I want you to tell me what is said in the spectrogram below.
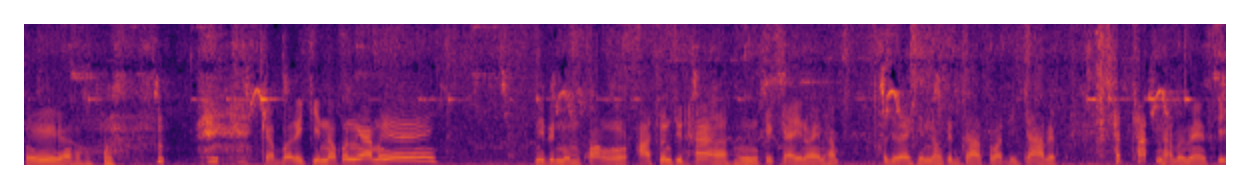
เออเอา กับบ่ได้กินเนาะคนงามเอ้ยนี่เป็นมุมกล้องอาศูนย์จุดห้านะมุมไกลๆหน่อยนะครับก็จะได้เห็นน้องจันจ้าสวัสดีจ้าแบบ ชัดๆนะครับแม่สิ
